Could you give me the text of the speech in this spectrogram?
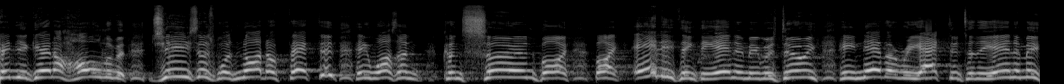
Can you get a hold of it? Jesus was not affected. He wasn't concerned by, by anything the enemy was doing. He never reacted to the enemy.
